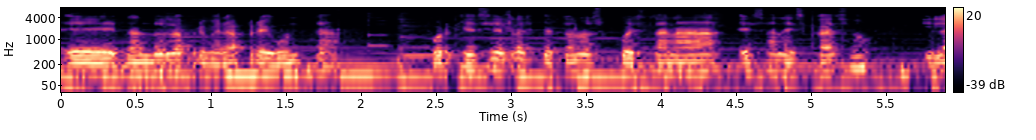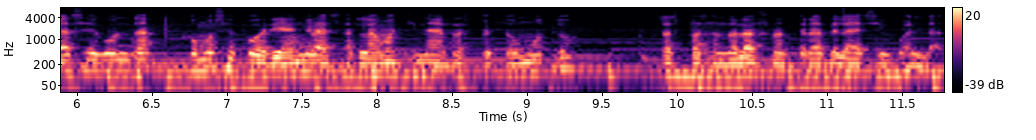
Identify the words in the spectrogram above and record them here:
eh, dando la primera pregunta, ¿por qué si el respeto nos cuesta nada es tan escaso? Y la segunda, ¿cómo se podría engrasar la máquina del respeto mutuo traspasando las fronteras de la desigualdad?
